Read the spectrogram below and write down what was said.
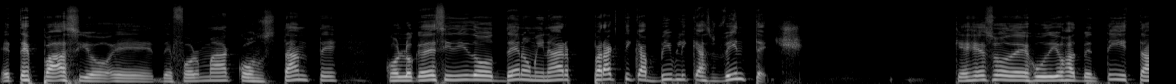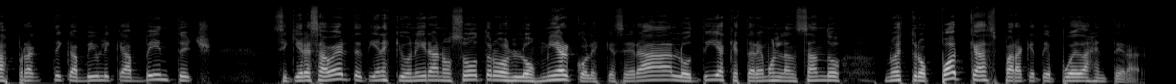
este espacio eh, de forma constante con lo que he decidido denominar prácticas bíblicas vintage ¿Qué es eso de judíos adventistas, prácticas bíblicas vintage? Si quieres saber, te tienes que unir a nosotros los miércoles, que será los días que estaremos lanzando nuestro podcast para que te puedas enterar.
